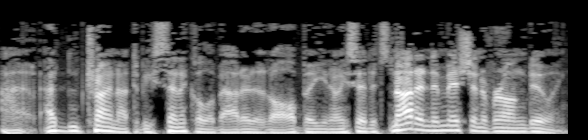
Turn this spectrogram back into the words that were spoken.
I, I, I'm trying not to be cynical about it at all, but, you know, he said it's not an admission of wrongdoing.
